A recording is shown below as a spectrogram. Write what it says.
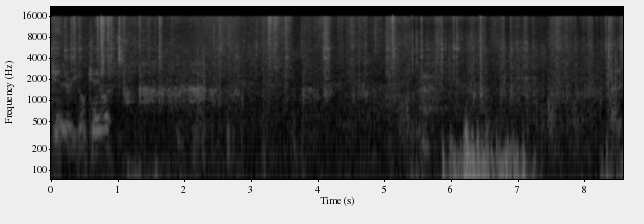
Okay, there you go, Kayla. Got it.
